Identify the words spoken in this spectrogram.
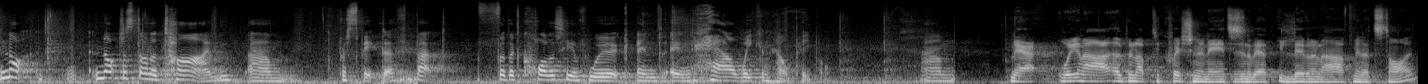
Not, not just on a time um, perspective, but for the quality of work and, and how we can help people. Um, Now, we're going to open up to question and answers in about 11 and a half minutes' time.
